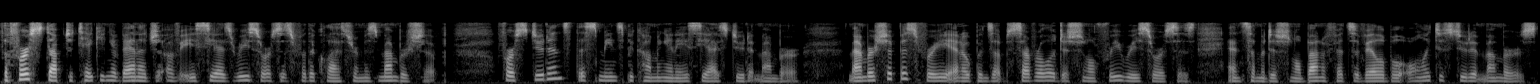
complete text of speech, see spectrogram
The first step to taking advantage of ACI's resources for the classroom is membership. For students, this means becoming an ACI student member. Membership is free and opens up several additional free resources and some additional benefits available only to student members.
